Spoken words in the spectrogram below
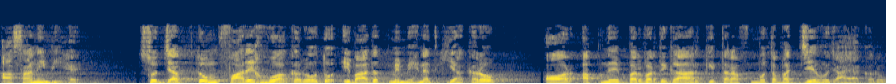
آسانی بھی ہے۔ سو جب تم فارغ ہوا کرو تو عبادت میں محنت کیا کرو اور اپنے پروردگار کی طرف متوجہ ہو جایا کرو۔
